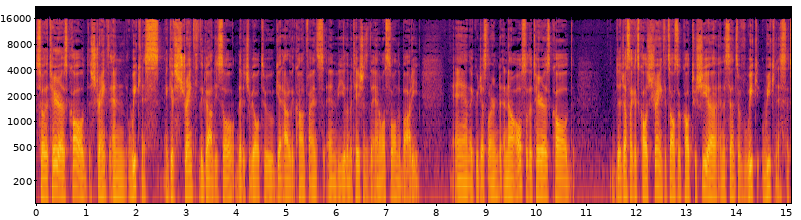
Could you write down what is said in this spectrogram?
So the Torah is called strength and weakness. It gives strength to the godly soul, that it should be able to get out of the confines and the limitations of the animal soul and the body, and like we just learned. And now also the Torah is called, just like it's called strength, it's also called tushia in the sense of weak, weakness. And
